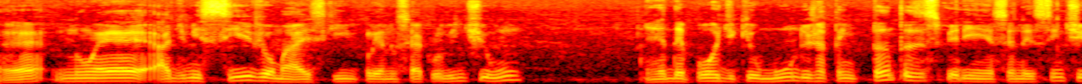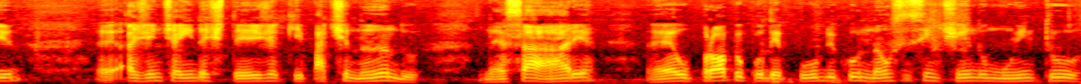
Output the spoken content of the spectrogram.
É, não é admissível mais que em pleno século XXI, é, depois de que o mundo já tem tantas experiências nesse sentido, é, a gente ainda esteja aqui patinando nessa área, é, o próprio poder público não se sentindo muito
